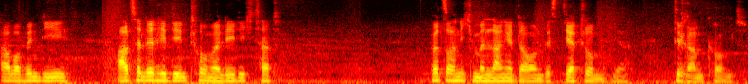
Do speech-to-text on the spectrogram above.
Aber wenn die Artillerie den Turm erledigt hat, wird es auch nicht mehr lange dauern, bis der Turm hier drankommt.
